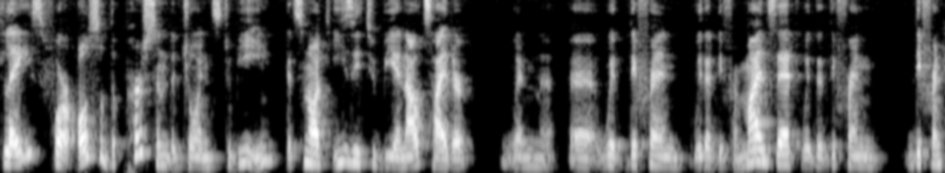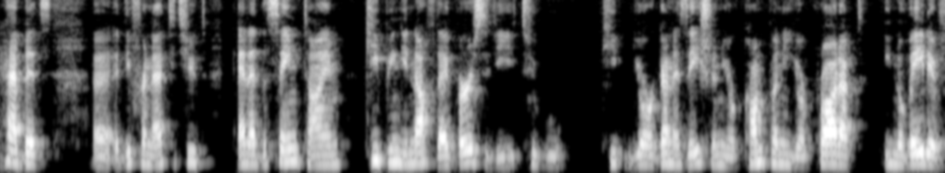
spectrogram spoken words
place for also the person that joins to be? It's not easy to be an outsider when uh, with different with a different mindset, with a different different habits, uh, a different attitude, and at the same time keeping enough diversity to keep your organization, your company, your product innovative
